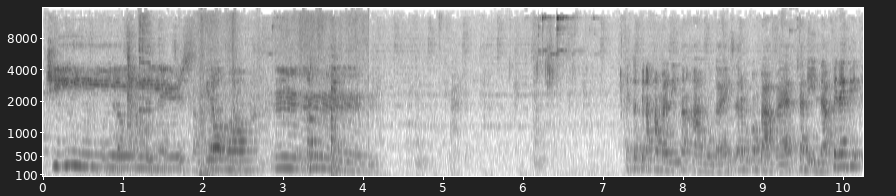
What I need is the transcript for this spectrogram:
Cheers! Oo. Mm-mm. Ito pinakamaliit ng amo, guys. Alam mo kung bakit? Kanina, pinagli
